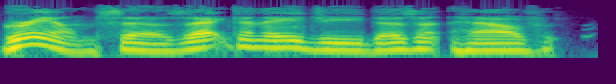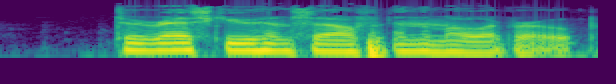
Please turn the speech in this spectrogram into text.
Graham says acting AG doesn't have to rescue himself in the Mueller probe.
